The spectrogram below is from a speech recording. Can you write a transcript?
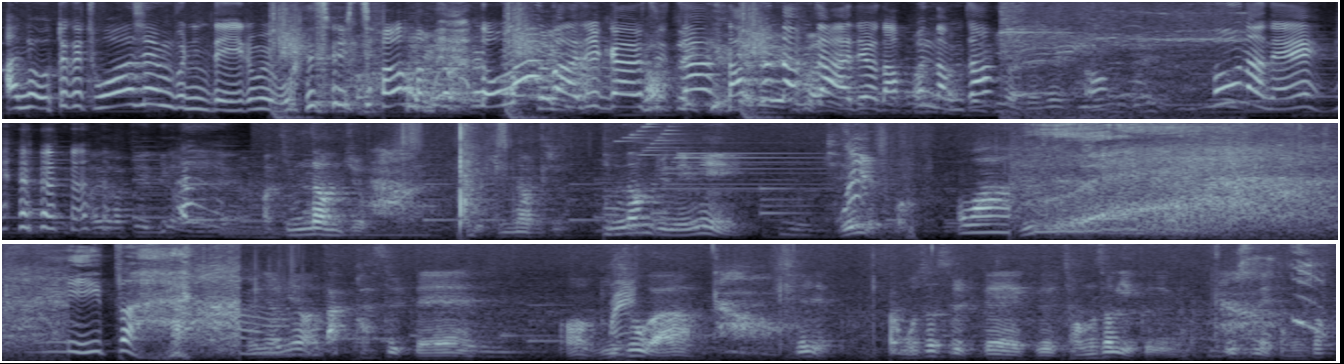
아니 어떻게 좋아하시는 분인데 이름을 있죠? 너무한 거 아닐까요 진짜? 나쁜 남자 아니에요 나쁜 남자? 어? 서운하네. 아니 갑자기. 아 김남주. 그 김남주. 김남주님이 제일 예뻐. 와. 왜냐면 딱 봤을 때 어, 미소가 제일 예뻐. 딱 웃었을 때 그 정석이 있거든요. 웃음의 정석?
